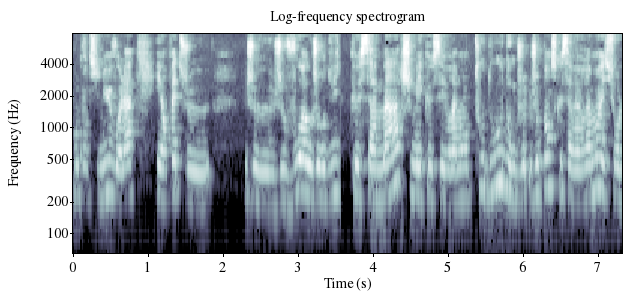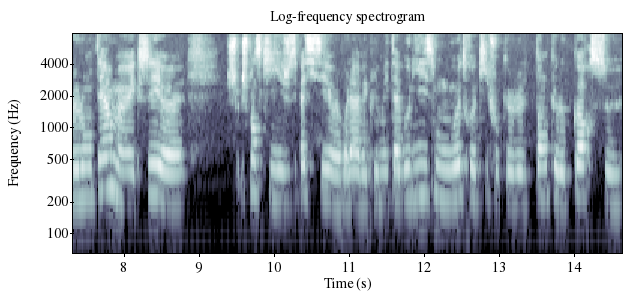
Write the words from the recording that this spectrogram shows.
on continue, voilà. Et en fait, je, je, je vois aujourd'hui que ça marche, mais que c'est vraiment tout doux. Donc, je, pense que ça va vraiment être sur le long terme et que c'est. Je, je, pense qu'il, je sais pas si c'est voilà avec le métabolisme ou autre qu'il faut que le temps que le corps se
